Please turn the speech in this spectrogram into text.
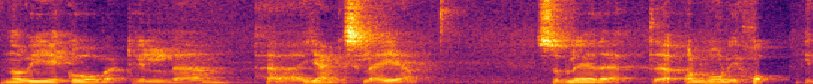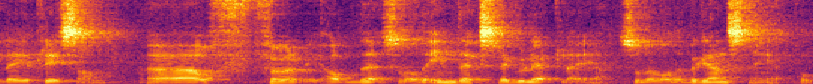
Når vi gikk over til eh, gjengs leie, så ble det et eh, alvorlig hopp i leieprisene Eh, og før vi hadde det, så var det indeksregulert leie. Så da var det begrensninger på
